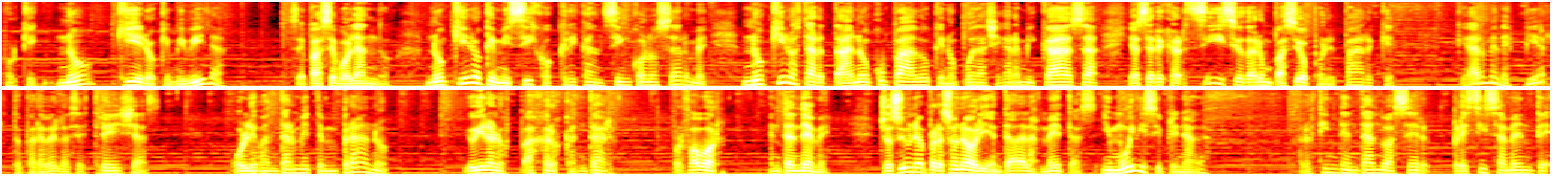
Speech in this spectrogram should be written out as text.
porque no quiero que mi vida se pase volando. No quiero que mis hijos crezcan sin conocerme. No quiero estar tan ocupado que no pueda llegar a mi casa y hacer ejercicio, dar un paseo por el parque, quedarme despierto para ver las estrellas o levantarme temprano y oír a los pájaros cantar. Por favor, entendeme. Yo soy una persona orientada a las metas y muy disciplinada. Pero estoy intentando hacer precisamente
